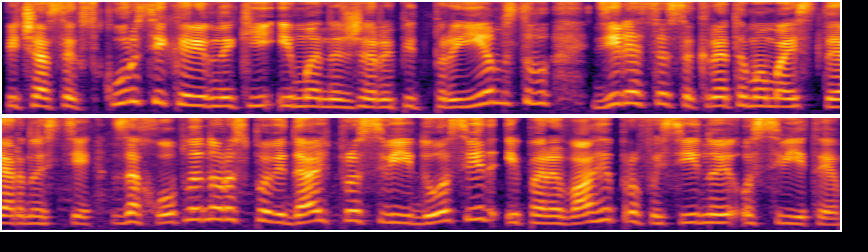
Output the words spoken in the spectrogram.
Під час екскурсій керівники і менеджери підприємств діляться секретами майстерності, захоплено розповідають про свій досвід і переваги професійної освіти.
